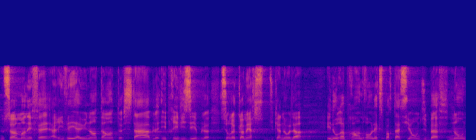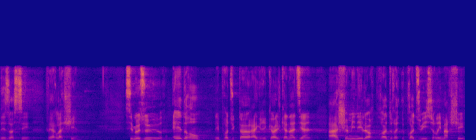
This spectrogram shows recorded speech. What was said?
Nous sommes en effet arrivés à une entente stable et prévisible sur le commerce du canola et nous reprendrons l'exportation du bœuf non désossé vers la Chine. Ces mesures aideront les producteurs agricoles canadiens à acheminer leurs produits sur les marchés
